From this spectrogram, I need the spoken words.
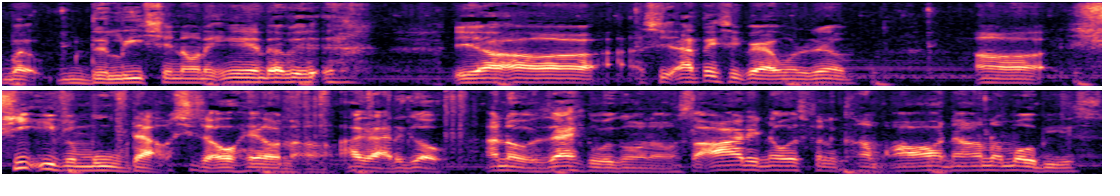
but deletion on the end of it. yeah, uh, she, I think she grabbed one of them. Uh, she even moved out. She said, "Oh hell no, I gotta go. I know exactly what's going on. So I already know it's gonna come all down on Mobius.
